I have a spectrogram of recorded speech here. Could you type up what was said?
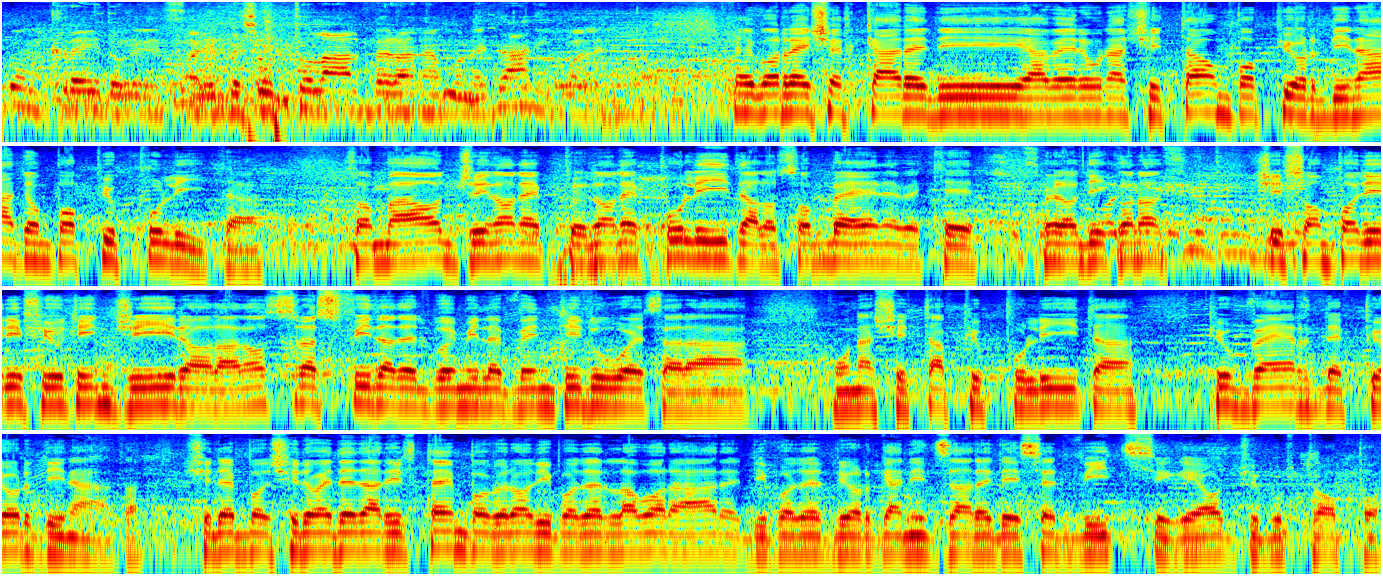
concreto che farebbe sotto l'albero a napoletani qual è? E vorrei cercare di avere una città un po' più ordinata, un po' più pulita. Insomma oggi non è, non è pulita, lo so bene perché ve lo dicono, ci sono un po' di rifiuti in giro, la nostra sfida del 2022 sarà una città più pulita, più verde e più ordinata. Ci, devo, ci, dovete dare il tempo però di poter lavorare, di poter riorganizzare dei servizi che oggi purtroppo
